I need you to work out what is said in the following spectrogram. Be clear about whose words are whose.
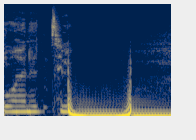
Speaker 1: wanted to.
